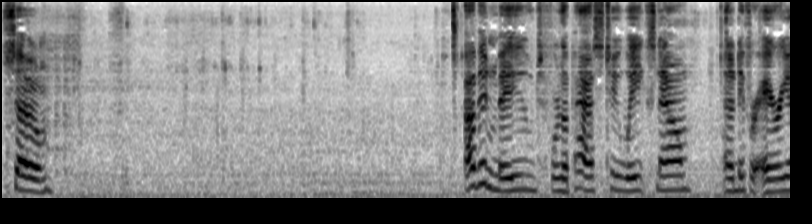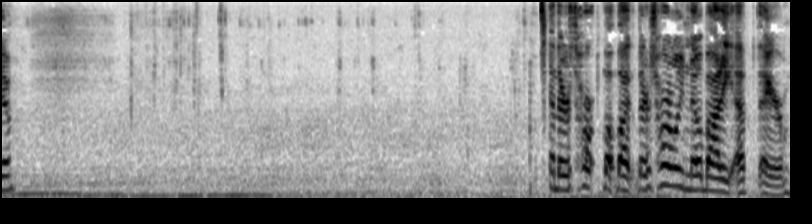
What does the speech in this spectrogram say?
So, I've been moved for the past two weeks now in a different area. And there's like there's hardly nobody up there.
